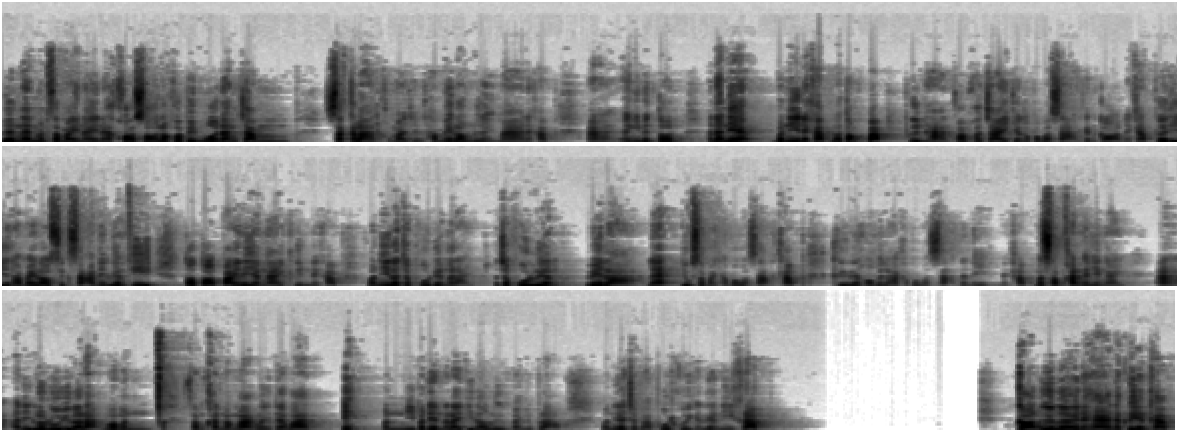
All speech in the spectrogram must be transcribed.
เรื่องนั้นมันสมัยไหนนะคอสอเราก็ไปมัวนั่งจำ สักราชของมันทำให้เราเหนื่อยมากนะครับอ่าอย่างนี้เป็นต้นฉะนั้นเนี่ยวันนี้นะครับเราต้องปรับพื้นฐานความเข้าใจเกี่ยวกับประวัติศาสตร์กันก่อนนะครับ เพื่อที่จะทำให้เราศึกษาในเรื่องที่ต่อๆไปได้อย่างง่ายขึ้นนะครับ วันนี้เราจะพูดเรื่องอะไร เราจะพูดเรื่องเวลาและยุคสมัยทางประวัติศาสตร์ครับคือเรื่องของเวลากับประวัติศาสตร์นั่นเองนะครับมันสำคัญกันยังไงอ่าอันนี้เรารู้อยู่แล้วล่ะว่ามันสำคัญมากๆเลย แต่ว่าเอ๊ะมันมีประเด็นอะไรที่เราลืมไปหรือเปล่า วันนี้เราจะมาพูดคุยกันเรื่องนี้ครับ ก่อนอื่นเลยนะฮะนักเรียนครับ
